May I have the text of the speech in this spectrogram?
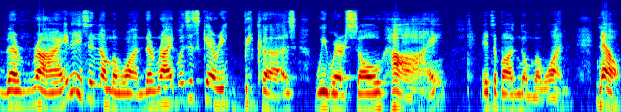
the ride is in number one. The ride was scary because we were so high. It's about number one. Now,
